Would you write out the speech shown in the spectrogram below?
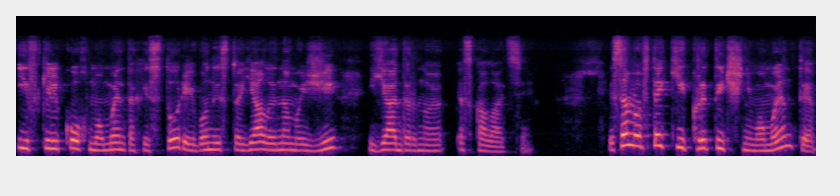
і в кількох моментах історії вони стояли на межі ядерної ескалації. І саме в такі критичні моменти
